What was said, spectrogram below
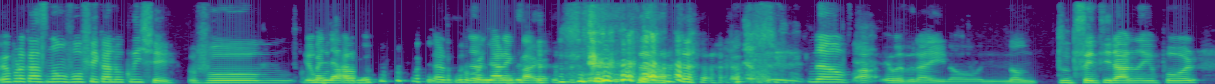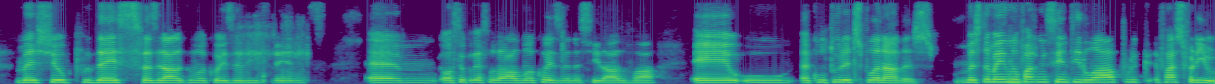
eu por acaso não vou ficar no clichê. Vou. Eu malhar, mudava- no- malhar, no- malhar em Praga. Não, ah, eu adorei, não, não tudo sem tirar nem pôr, mas se eu pudesse fazer alguma coisa diferente, ehm, ou se eu pudesse mudar alguma coisa na cidade, vá, é o, a cultura de esplanadas. Mas também não faz muito sentido lá porque faz frio.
